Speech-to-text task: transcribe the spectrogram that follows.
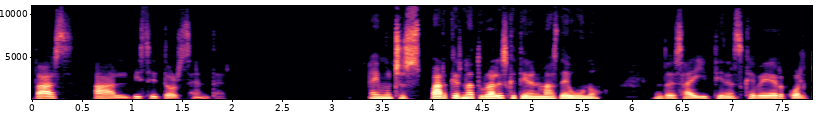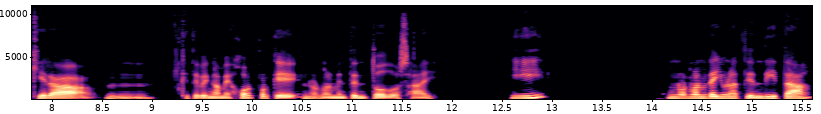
vas al Visitor Center. Hay muchos parques naturales que tienen más de uno. Entonces ahí tienes que ver cualquiera mm, que te venga mejor porque normalmente en todos hay. Y normalmente hay una tiendita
